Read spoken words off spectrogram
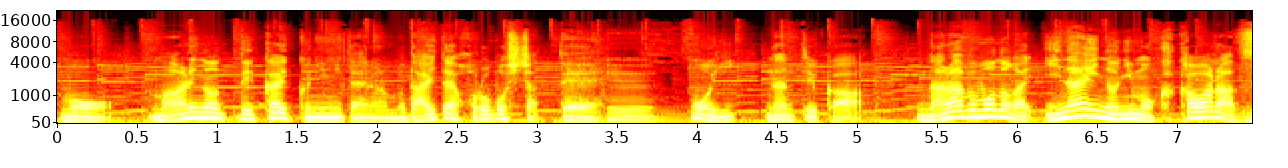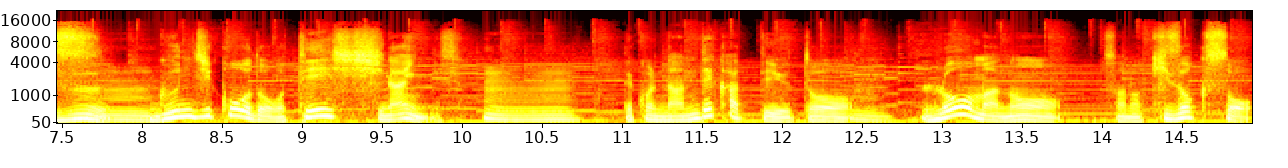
もう周りのでっかい国みたいなのも大体滅ぼしちゃって。もういなんていうか並ぶ者がいないのにもかかわらずうん軍事行動を停止しないんですようん。でこれなんでかっていうとうん。ローマのその貴族層。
